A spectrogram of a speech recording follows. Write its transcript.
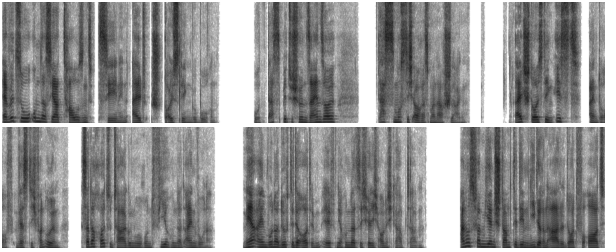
Er wird so um das Jahr 1010 in Altsteußlingen geboren. Wo das bitteschön sein soll, das musste ich auch erstmal nachschlagen. Altsteußling ist ein Dorf westlich von Ulm. Es hat auch heutzutage nur rund 400 Einwohner. Mehr Einwohner dürfte der Ort im 11. Jahrhundert sicherlich auch nicht gehabt haben. Annus Familie entstammte dem niederen Adel dort vor Ort,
